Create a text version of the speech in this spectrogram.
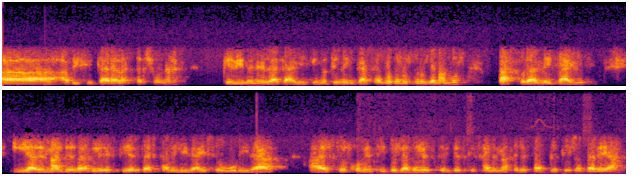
a visitar a las personas que viven en la calle, que no tienen casa. Es lo que nosotros llamamos pastoral de calle. Y además de darle cierta estabilidad y seguridad a estos jovencitos y adolescentes que salen a hacer esta preciosa tarea,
